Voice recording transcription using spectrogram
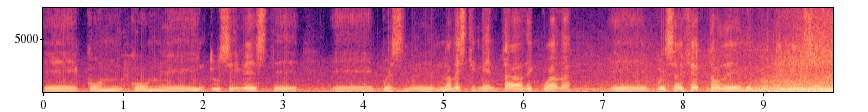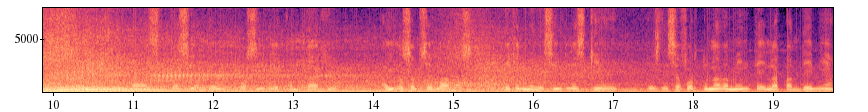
eh, con, con inclusive este, pues la vestimenta adecuada eh, pues a efecto de, protegerse eh, la situación de un posible contagio. Ahí los observamos. Déjenme decirles que pues desafortunadamente la pandemia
